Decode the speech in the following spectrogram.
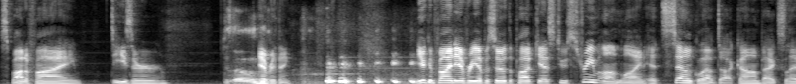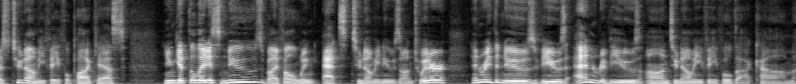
Spotify, Deezer, Zoom. everything. You can find every episode of the podcast to stream online at soundcloud.com backslash Toonami Faithful Podcast. You can get the latest news by following at Toonami News on Twitter and read the news, views, and reviews on ToonamiFaithful.com.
